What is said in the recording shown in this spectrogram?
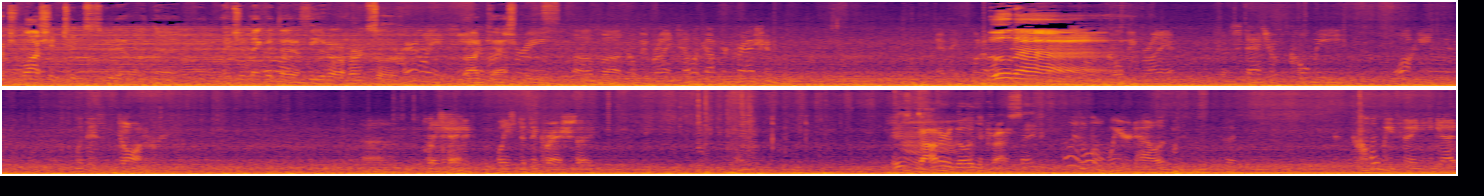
George Washington studio. And the, they should make it the Theodore Herzl. Broadcast booth. of uh, Kobe Bryant helicopter crashing. And they put up a Boomer. picture of Kobe Bryant, the statue of Kobe walking with his daughter. Uh, placed, Okay. at, the, placed at the crash site. His daughter go in the crash site? Well, it's a little weird how the Kobe thing, he got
